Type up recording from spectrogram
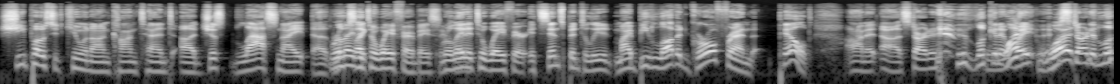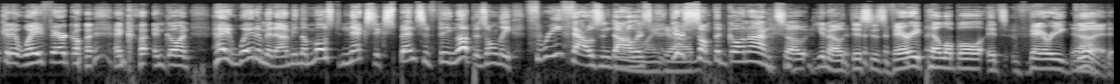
She posted QAnon content uh, just last night. Uh, Related like, to Wayfair, basically. related to Wayfair. It's since been deleted. My beloved girlfriend pilled on it. Uh, started looking What? at Way, What? started looking at Wayfair going and and going, hey, wait a minute. I mean, the most next expensive thing up is only three thousand dollars. Oh God. There's something going on. So you know, this is very pillable. It's very good,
